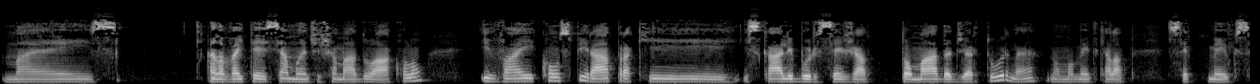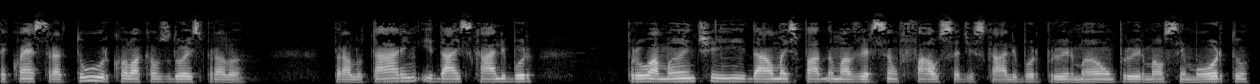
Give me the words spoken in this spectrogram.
Mas ela vai ter esse amante chamado Acolon e vai conspirar para que Excalibur seja tomada de Arthur, né? No momento que ela meio que sequestra Arthur, coloca os dois para lutarem e dá Excalibur pro amante e dá uma espada, uma versão falsa de Excalibur pro irmão, pro irmão ser morto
